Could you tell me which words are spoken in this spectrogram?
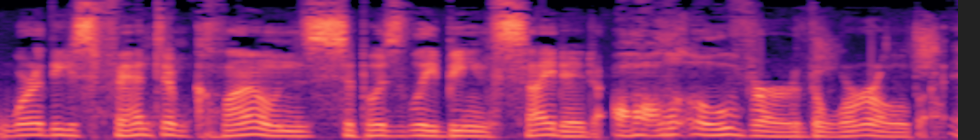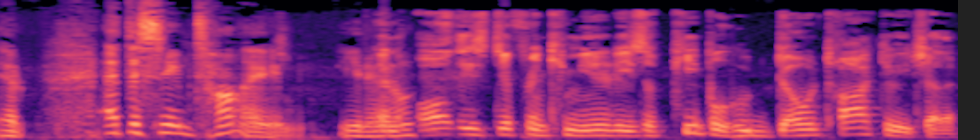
were these phantom clowns supposedly being sighted all over the world at, at the same time? You know, and all these different communities of people who don't talk to each other.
